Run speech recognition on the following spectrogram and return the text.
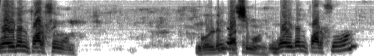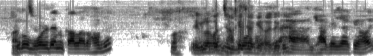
Golden persimmon golden persimmon golden persimmon পুরো আচ্ছা। গোল্ডেন কালার হবে। এগুলো আবার ঝাঁকে ঝাঁকে হয় দেখুন হ্যাঁ ঝাঁকে ঝাঁকে হয়।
